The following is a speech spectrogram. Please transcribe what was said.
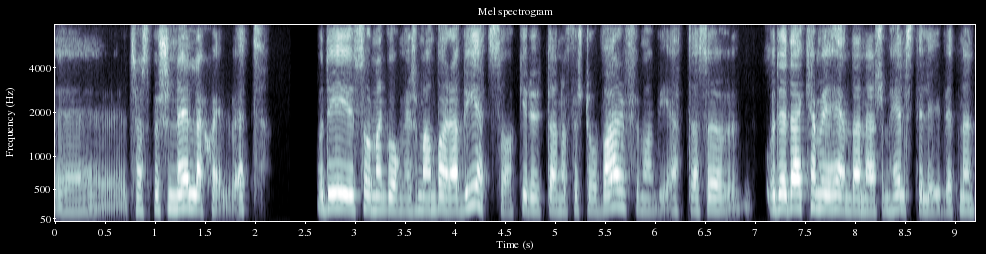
eh, transpersonella självet. Och det är ju sådana gånger som man bara vet saker utan att förstå varför man vet. Alltså, och det där kan ju hända när som helst i livet, men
